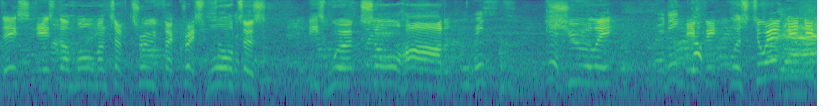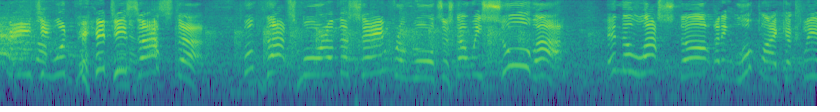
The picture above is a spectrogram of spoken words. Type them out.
This is the moment of truth for Chris Waters. He's worked so hard. Wrist. Good. Surely, Ready, go. if it was to end in defeat, it would be a disaster. But that's more of the same from Waters. Now, we saw that in the last start, and it looked like a clear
